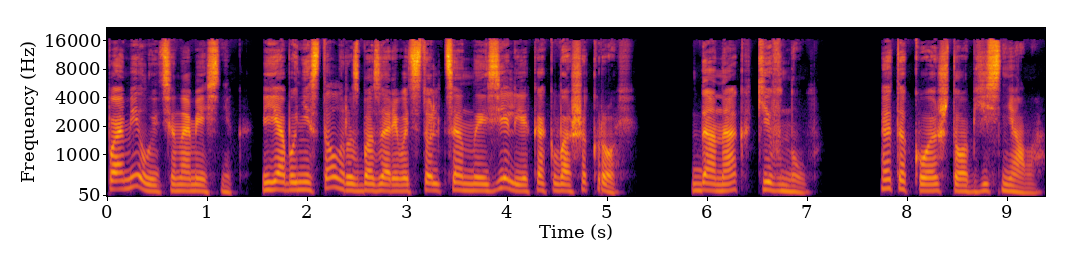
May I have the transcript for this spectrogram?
«Помилуйте, наместник, я бы не стал разбазаривать столь ценное зелье, как ваша кровь». Данак кивнул. Это кое-что объясняло.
